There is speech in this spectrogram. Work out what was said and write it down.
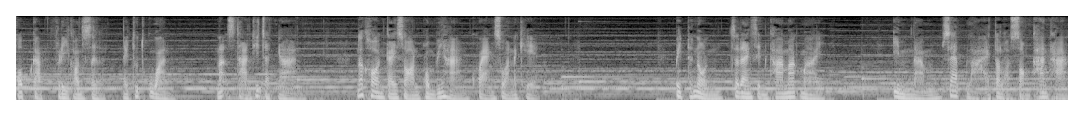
พบกับฟรีคอนเสิร์ตในทุกๆวัน ณสถานที่จัดงาน นครไกรสอนพรหมวิหาร แขวงสวรรณเขต ปิดถนนแสดงสินค้ามากมาย อิ่มหนำแซบหลายตลอดสองข้างทาง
